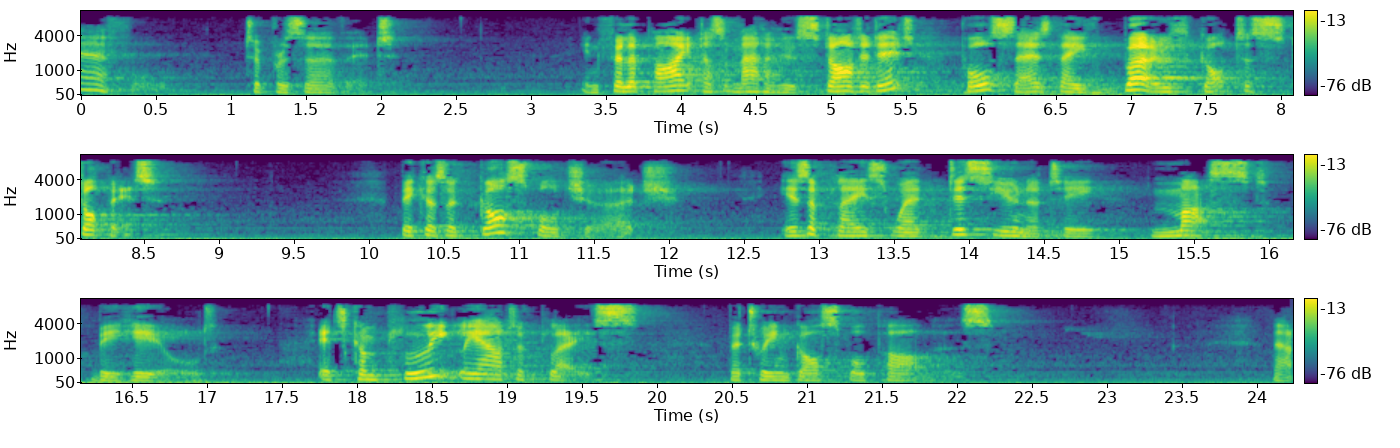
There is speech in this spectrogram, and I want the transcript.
careful to preserve it. In Philippi, it doesn't matter who started it. Paul says they've both got to stop it. Because a gospel church is a place where disunity must be healed. It's completely out of place between gospel partners. Now,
